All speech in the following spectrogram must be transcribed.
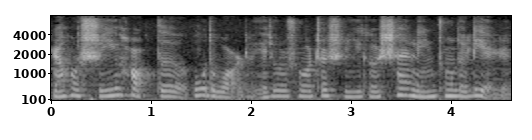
然后十一号 The Woodward，也就是说这是一个山林中的猎人，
